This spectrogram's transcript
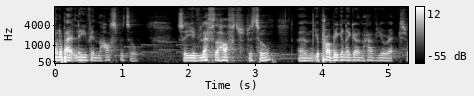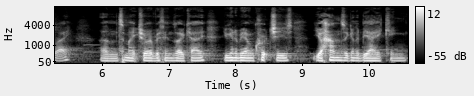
what about leaving the hospital so you've left the hospital. Um, you're probably going to go and have your X-ray um, to make sure everything's okay. You're going to be on crutches. Your hands are going to be aching.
